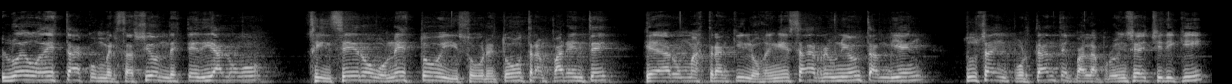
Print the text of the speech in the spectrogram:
luego de esta conversación, de este diálogo sincero, honesto y sobre todo transparente, quedaron más tranquilos. En esa reunión también, Susa, importante para la provincia de Chiriquí,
